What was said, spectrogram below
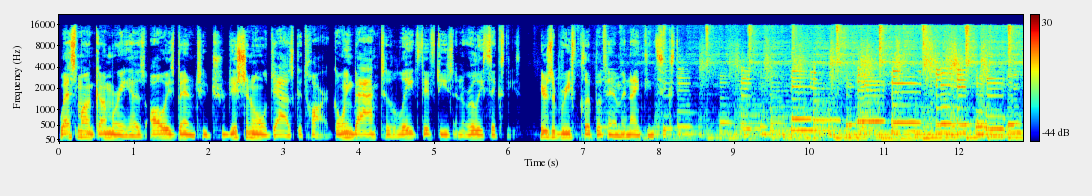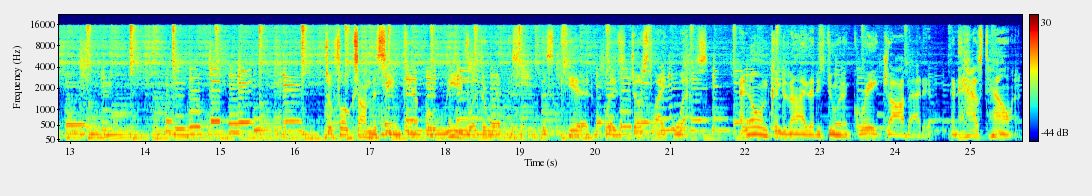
Wes Montgomery has always been to traditional jazz guitar, going back to the late 50s and early 60s. Here's a brief clip of him in 1960. So, folks on the scene can't believe what they're witnessing. This kid who plays just like Wes. And no one can deny that he's doing a great job at it and has talent.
